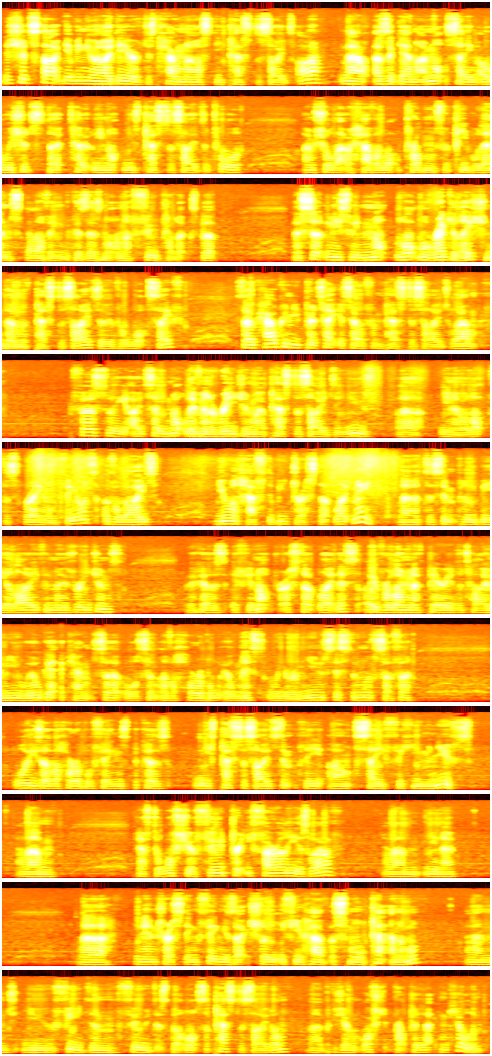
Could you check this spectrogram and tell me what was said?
this should start giving you an idea of just how nasty pesticides are. Now, as again, I'm not saying, oh, we should totally not use pesticides at all. I'm sure that would have a lot of problems with people then starving because there's not enough food products, but there certainly needs to be a lot more regulation done with pesticides over what's safe. So how can you protect yourself from pesticides? Well, firstly, I'd say not live in a region where pesticides are used, uh, you know, a lot for spraying on fields. Otherwise, you will have to be dressed up like me uh, to simply be alive in those regions. Because if you're not dressed up like this over a long enough period of time, you will get a cancer or some other horrible illness, or your immune system will suffer. All these other horrible things because these pesticides simply aren't safe for human use. Um, you have to wash your food pretty thoroughly as well. Um, you know, uh, an interesting thing is actually if you have a small pet animal, and you feed them food that's got lots of pesticide on, uh, because you haven't washed it properly, that can kill them.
